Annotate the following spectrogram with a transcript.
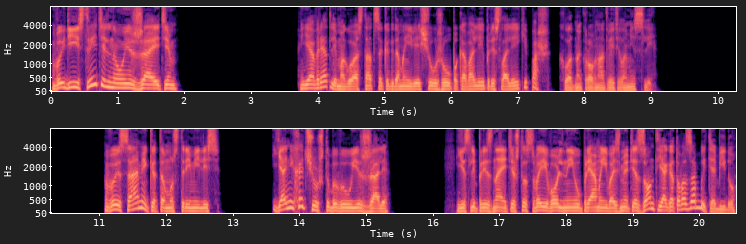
вы действительно уезжаете?» «Я вряд ли могу остаться, когда мои вещи уже упаковали и прислали экипаж», хладнокровно ответила мисс Ли. «Вы сами к этому стремились?» Я не хочу, чтобы вы уезжали. Если признаете, что своевольный и упрямый возьмете зонт, я готова забыть обиду.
